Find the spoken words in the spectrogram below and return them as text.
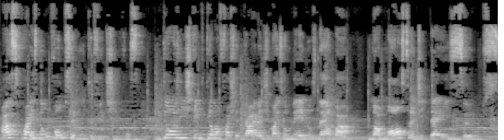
as quais não vão ser muito efetivas. Então a gente tem que ter uma faixa etária de mais ou menos, né, uma, uma amostra de 10 anos.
